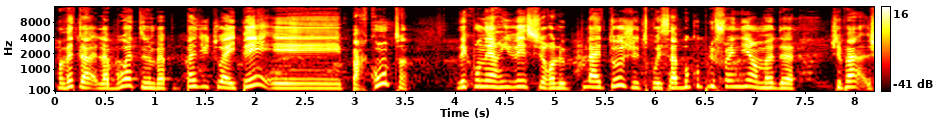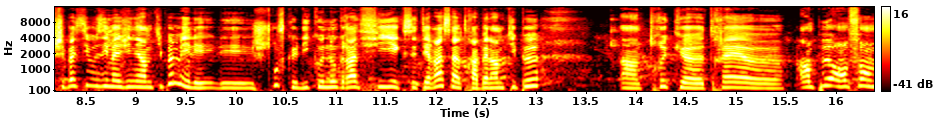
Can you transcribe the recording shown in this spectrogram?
En fait la, boîte ne m'a pas du tout hypé et par contre dès qu'on est arrivé sur le plateau j'ai trouvé ça beaucoup plus friendly en mode je sais pas je sais pas si vous imaginez un petit peu mais je trouve que l'iconographie etc ça te rappelle un petit peu un truc euh, très euh, un peu enfant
